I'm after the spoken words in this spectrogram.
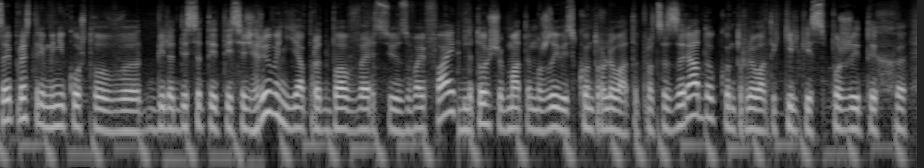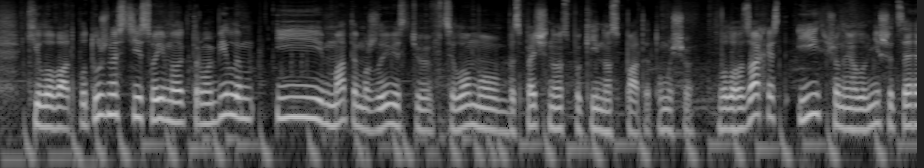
Цей пристрій мені коштував біля 10 тисяч гривень. Я придбав версію з Wi-Fi для того, щоб мати можливість контролювати процес заряду, контролювати кількість спожитих кіловат потужності своїм електромобілем і мати можливість в цілому безпечно спокійно спати, тому що вологозахист і що найголовніше, це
